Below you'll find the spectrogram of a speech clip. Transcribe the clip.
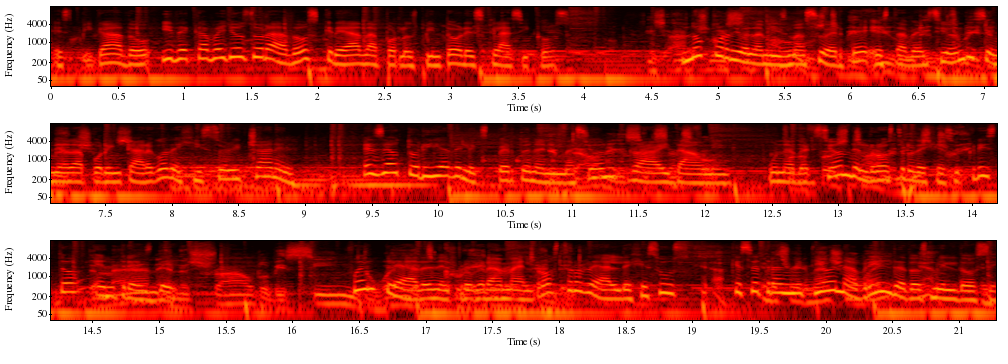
espigado y de cabellos dorados creada por los pintores clásicos. No corrió la misma suerte esta versión diseñada por encargo de History Channel, es de autoría del experto en animación Ray Downing, una versión del rostro de Jesucristo en 3D. Fue empleada en el programa El Rostro Real de Jesús, que se transmitió en abril de 2012.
